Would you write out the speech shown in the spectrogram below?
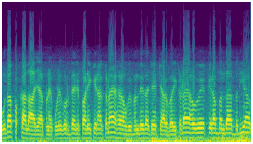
ਉਹਦਾ ਪੱਕਾ ਇਲਾਜ ਹੈ ਆਪਣੇ ਕੋਲੇ। ਗੁਰਦਿਆਂ 'ਚ ਪਾਣੀ ਕਿਹੜਾ ਕਢਾਇਆ ਹੋਇਆ ਹੋਵੇ, ਬੰਦੇ ਦਾ ਚਾਹੇ ਚਾਰ ਵਾਰੀ ਕਢਾਇਆ ਹੋਵੇ, ਕਿਹੜਾ ਬੰਦਾ ਵਧੀਆ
